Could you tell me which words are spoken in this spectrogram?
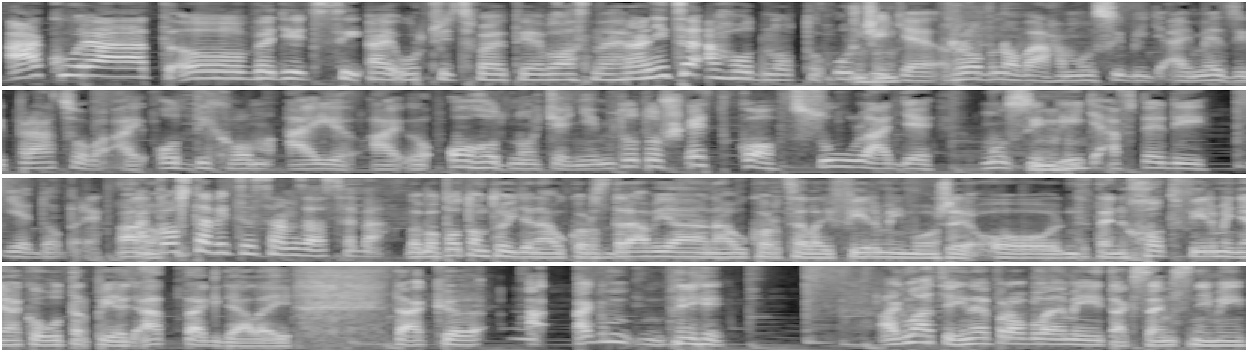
akurát uh, vedieť si aj určiť svoje tie vlastné hranice a hodnotu. Určite mm-hmm. rovnováha musí byť aj medzi prácou, aj oddychom, aj, aj ohodnotením. Toto všetko v súlade musí mm-hmm. byť a vtedy je dobre. Ano. A postaviť sa sám za seba. Lebo potom to ide na úkor zdravia, na úkor celej firmy, môže o, ten chod firmy nejako utrpieť a tak ďalej. Tak a, ak, ak máte iné problémy, tak sem s nimi.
